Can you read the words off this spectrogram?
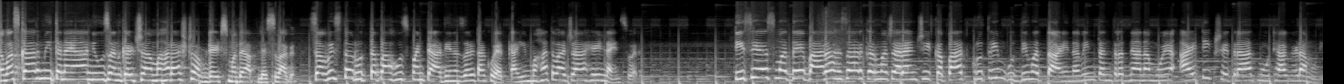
नमस्कार मी तनया न्यूज अनकटच्या महाराष्ट्र अपडेट्समध्ये आपले स्वागत. सविस्तर वृत्त पाहूच पण त्याआधी नजर टाकूयात काही महत्त्वाच्या हेडलाईन्सवर. टीसीएसमध्ये बारा हजार कर्मचाऱ्यांची कपात कृत्रिम बुद्धिमत्ता आणि नवीन तंत्रज्ञानामुळे आय टी क्षेत्रात मोठ्या घडामोडी.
